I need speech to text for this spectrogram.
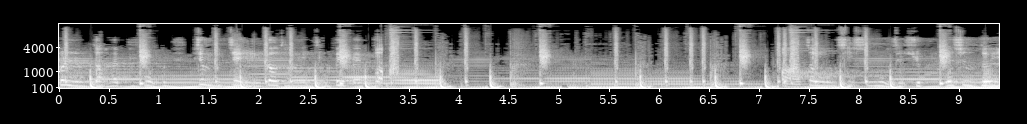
本人倒还不复回，见不见高堂明镜被白发。朝闻夕拾暮成雪，人生得意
